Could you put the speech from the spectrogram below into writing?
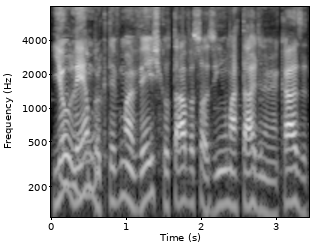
E eu Uhum. lembro que teve uma vez que eu tava sozinho uma tarde na minha casa,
